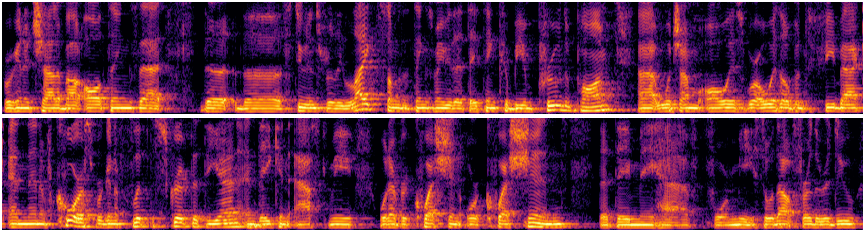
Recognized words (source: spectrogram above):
We're going to chat about all things that the the students really liked, some of the things maybe that they think could be improved upon, uh, which I'm always we're always open to feedback. And then of course we're going to flip the script at the end, and they can ask me whatever question or questions that they may have for me. So without further ado,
